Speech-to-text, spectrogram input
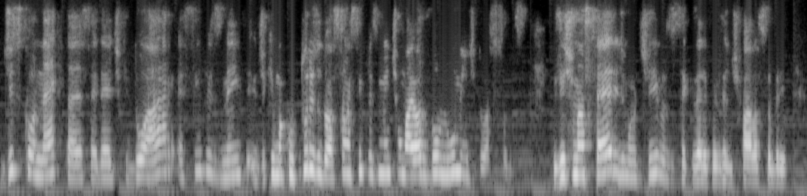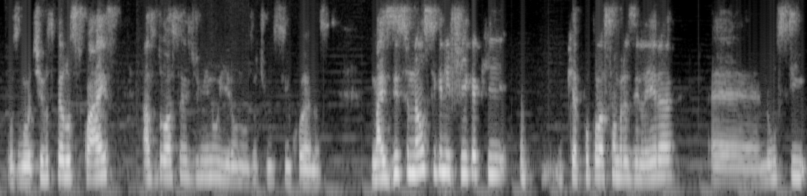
desconecta essa ideia de que doar é simplesmente, de que uma cultura de doação é simplesmente um maior volume de doações. Existe uma série de motivos, se você quiser depois a gente fala sobre os motivos pelos quais as doações diminuíram nos últimos cinco anos. Mas isso não significa que, que a população brasileira é, não se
